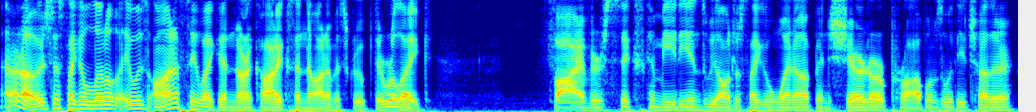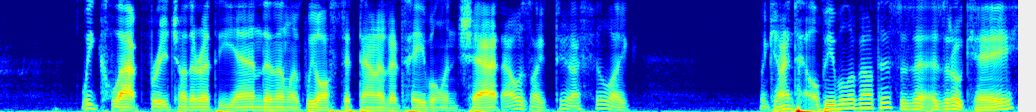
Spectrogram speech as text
I don't know. It was just like a little. It was honestly like a Narcotics Anonymous group. There were like five or six comedians. We all just like went up and shared our problems with each other we clap for each other at the end and then like we all sit down at a table and chat. I was like, dude, I feel like like can I tell people about this? Is it is it okay?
